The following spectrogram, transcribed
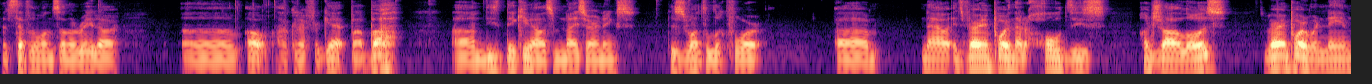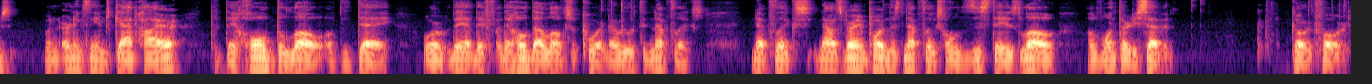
that's definitely one that's on the radar. Um, oh, how could I forget? Baba. Um, these they came out with some nice earnings. This is one to look for. Um, now, it's very important that it holds these hundred dollar lows. It's very important when names when earnings names gap higher that they hold the low of the day or they they they hold that low of support. Now we looked at Netflix. Netflix now it's very important this Netflix holds this day's low of 137 going forward.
